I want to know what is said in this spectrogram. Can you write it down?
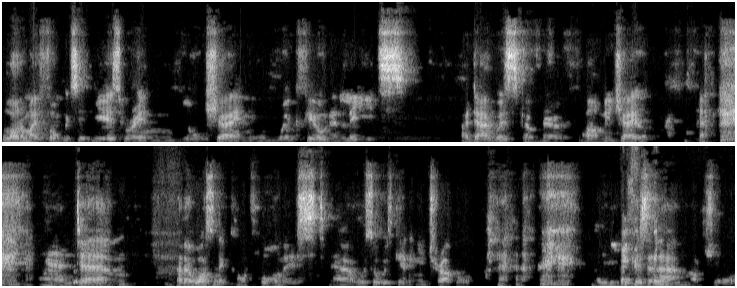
a lot of my formative years were in yorkshire in wakefield and leeds my dad was governor of Armley Jail, and um, but I wasn't a conformist. Uh, I was always getting in trouble, maybe because of that. I'm not sure.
